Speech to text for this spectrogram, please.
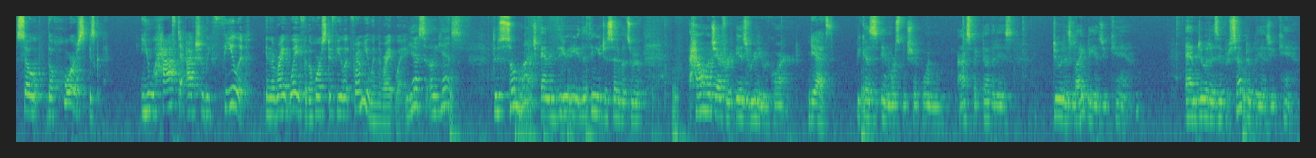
So the horse is you have to actually feel it in the right way for the horse to feel it from you in the right way. Yes, oh yes. There's so much, and the, the thing you just said about sort of how much effort is really required. Yes. Because in horsemanship, one aspect of it is do it as lightly as you can and do it as imperceptibly as you can.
